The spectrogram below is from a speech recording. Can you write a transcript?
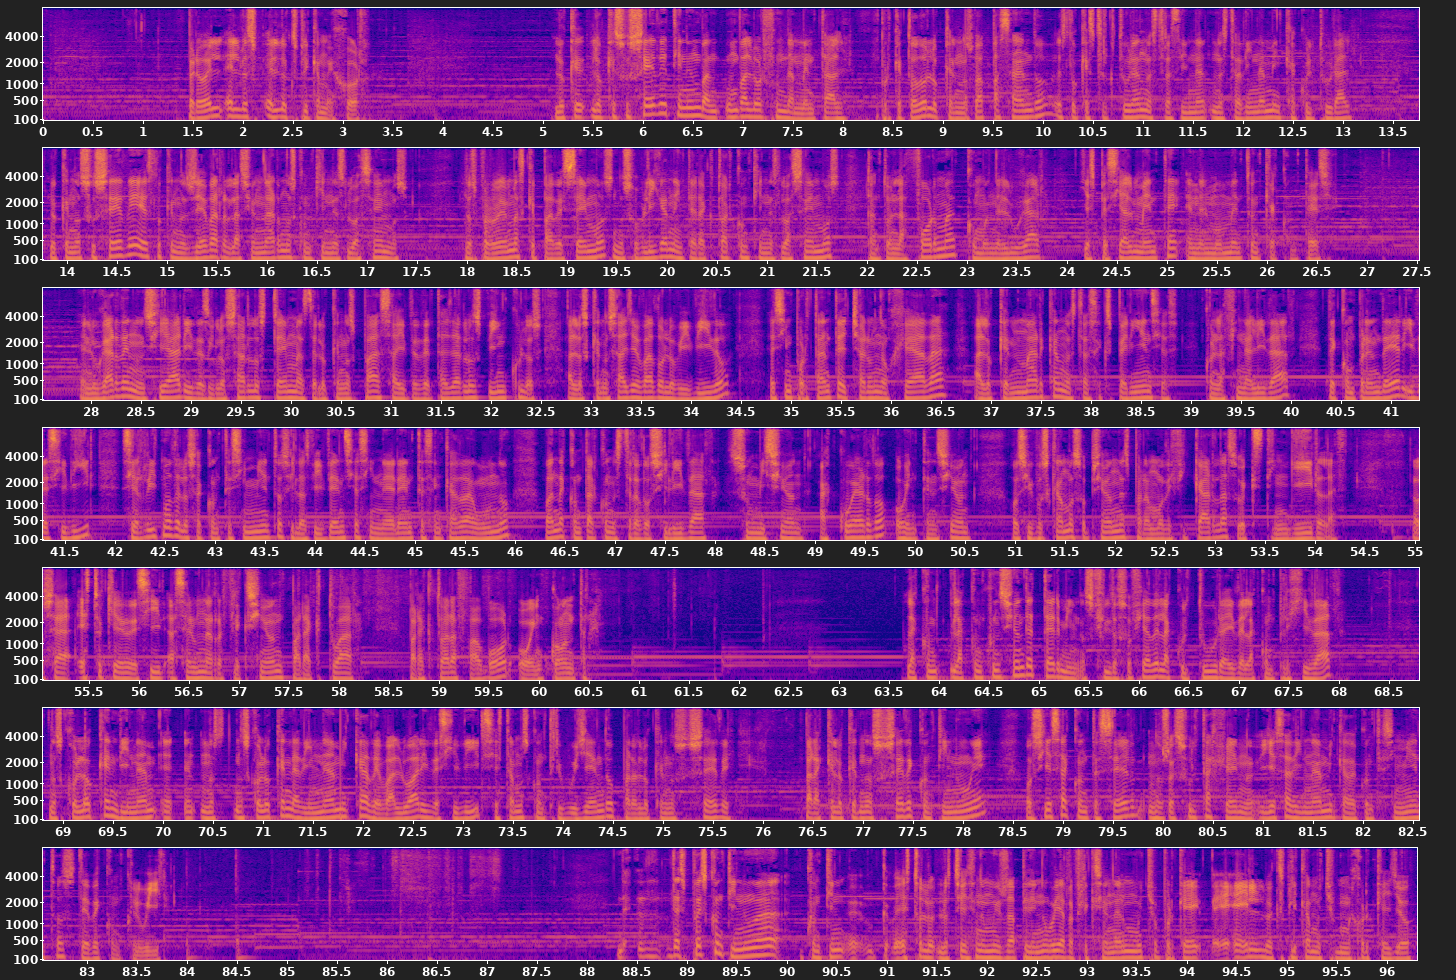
pero él, lo, explica mejor. Lo que, lo que sucede tiene un, valor fundamental, porque todo lo que nos va pasando es lo que estructura nuestra, dinámica cultural. Lo que nos sucede es lo que nos lleva a relacionarnos con quienes lo hacemos. Los problemas que padecemos nos obligan a interactuar con quienes lo hacemos, tanto en la forma como en el lugar, y especialmente en el momento en que acontece. En lugar de enunciar y desglosar los temas de lo que nos pasa y de detallar los vínculos a los que nos ha llevado lo vivido, es importante echar una ojeada a lo que enmarca nuestras experiencias, con la finalidad de comprender y decidir si el ritmo de los acontecimientos y las vivencias inherentes en cada uno van a contar con nuestra docilidad, sumisión, acuerdo o intención, o si buscamos opciones para modificarlas o extinguirlas. O sea, esto quiere decir hacer una reflexión para actuar, para actuar a favor o en contra. La, conjunción de términos, filosofía de la cultura y de la complejidad, nos coloca en, nos coloca en la dinámica de evaluar y decidir si estamos contribuyendo para lo que nos sucede, para que lo que nos sucede continúe o si ese acontecer nos resulta ajeno y esa dinámica de acontecimientos debe concluir. Después continúa, esto lo, estoy haciendo muy rápido y no voy a reflexionar mucho porque él lo explica mucho mejor que yo.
